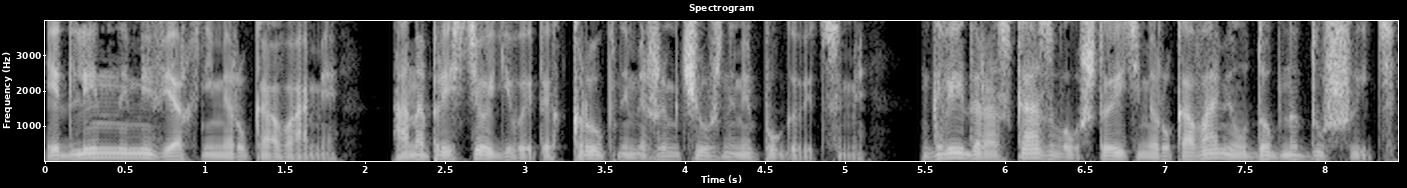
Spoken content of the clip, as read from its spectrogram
и длинными верхними рукавами. Она пристегивает их крупными жемчужными пуговицами. Гвида рассказывал, что этими рукавами удобно душить.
